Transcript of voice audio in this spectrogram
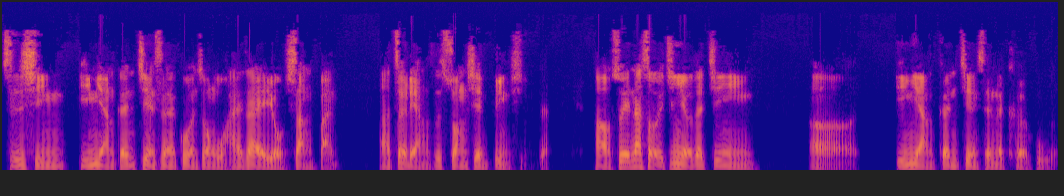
执行营养跟健身的过程中，我还在有上班啊，这两个是双线并行的。好，所以那时候已经有在经营呃营养跟健身的客户了。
